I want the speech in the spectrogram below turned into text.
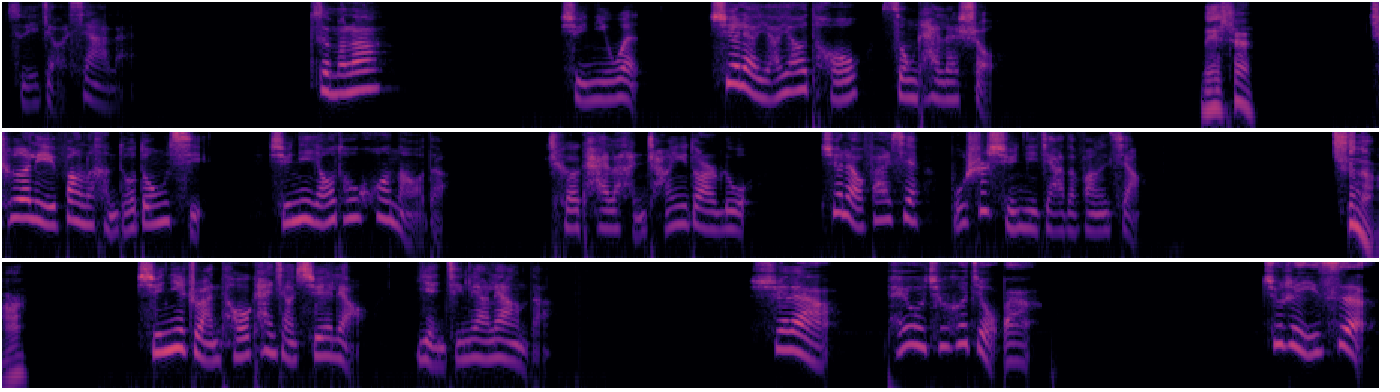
嘴角下来。怎么了？许逆问。薛了摇摇头，松开了手。没事儿。车里放了很多东西，许逆摇头晃脑的。车开了很长一段路，薛了发现不是徐逆家的方向。去哪儿？许逆转头看向薛了，眼睛亮亮的。薛了，陪我去喝酒吧。就这一次，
